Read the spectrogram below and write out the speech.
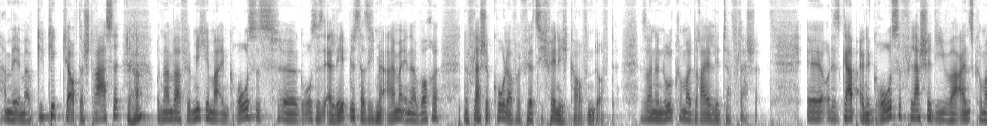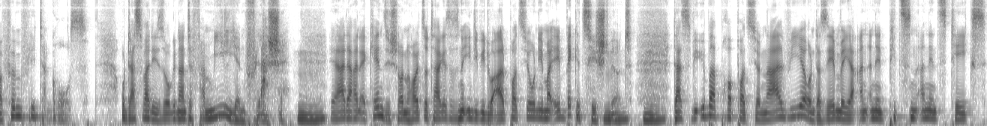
haben wir immer gekickt hier auf der Straße. Ja. Und dann war für mich immer ein großes, äh, großes Erlebnis, dass ich mir einmal in der Woche eine Flasche Cola für 40 Pfennig kaufen durfte. Das war eine 0,3 Liter Flasche. Äh, und es gab eine große Flasche, die war 1,5 Liter groß. Und das war die sogenannte Familienflasche. Mhm. Ja, daran erkennen Sie schon, heutzutage ist das eine Individualportion, die mal eben weggezischt mhm. wird. Mhm. Dass wie überproportional wir, und das sehen wir ja an, an den Pizzen, an den Steaks,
